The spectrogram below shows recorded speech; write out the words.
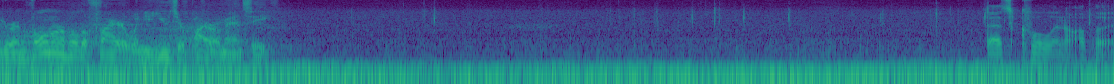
you're invulnerable to fire when you use your pyromancy. That's cool and all, but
